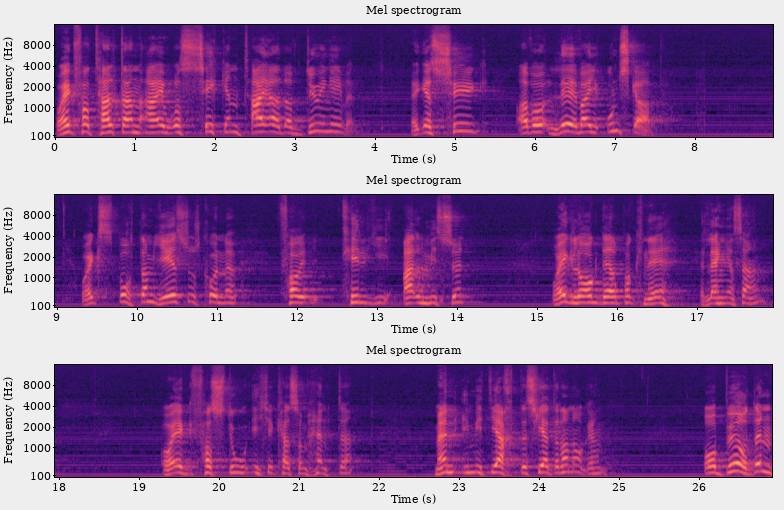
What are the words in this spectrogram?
Og jeg fortalte han I was sick and tired of doing evil. Jeg er syk av å leve i ondskap. Og jeg spurte om Jesus kunne tilgi all min synd. Og jeg lå der på kne lenge, sa han. Og jeg forsto ikke hva som hendte. Men i mitt hjerte skjedde det noe. Og byrden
